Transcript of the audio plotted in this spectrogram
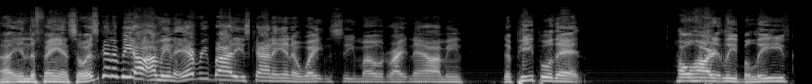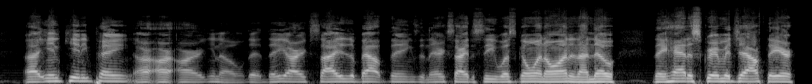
uh, in the fans. So it's going to be, I mean, everybody's kind of in a wait and see mode right now. I mean, the people that wholeheartedly believe uh, in Kenny Payne are, are, are, you know, that they are excited about things and they're excited to see what's going on. And I know they had a scrimmage out there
